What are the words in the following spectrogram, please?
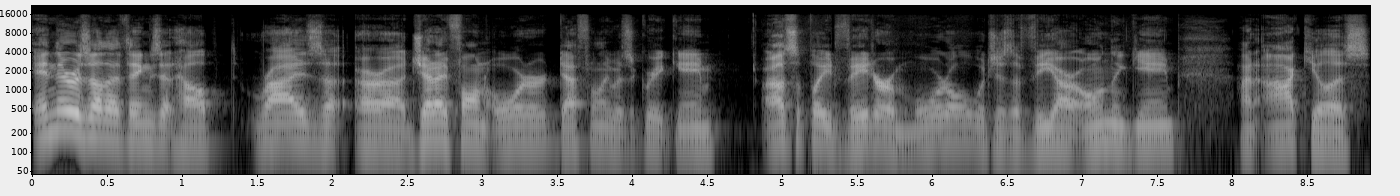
And there was other things that helped. Rise uh, or uh, Jedi Fallen Order definitely was a great game. I also played Vader Immortal, which is a VR only game on Oculus,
